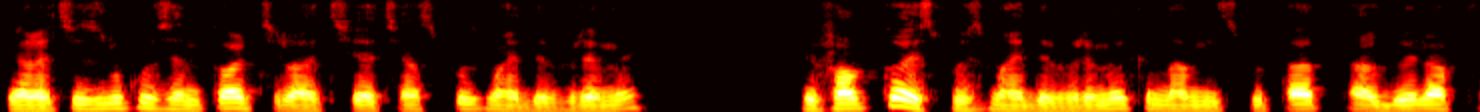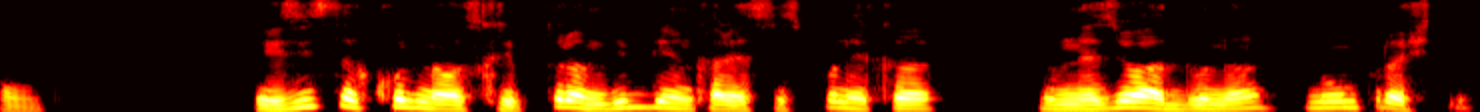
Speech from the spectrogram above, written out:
iar acest lucru se întoarce la ceea ce am spus mai devreme, de fapt tu ai spus mai devreme când am discutat al doilea punct. Există culmea o scriptură în Biblie în care se spune că Dumnezeu adună, nu împrăștie.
